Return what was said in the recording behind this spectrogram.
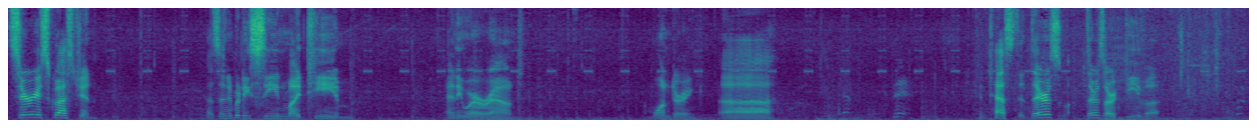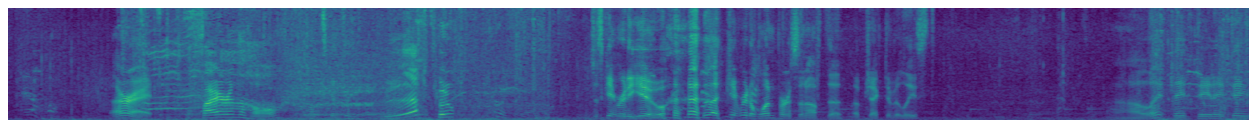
Serious question. Has anybody seen my team anywhere around? I'm wondering. Uh, contested. There's there's our D.Va. All right, fire in the hole. Let's get the Whoop, poop. Just get rid of you. get rid of one person off the objective at least. Uh, day- day- day- day.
